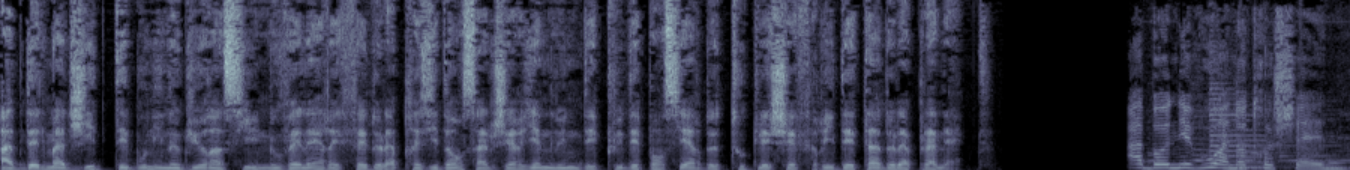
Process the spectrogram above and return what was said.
Abdelmajid Tebboune inaugure ainsi une nouvelle ère et fait de la présidence algérienne l'une des plus dépensières de toutes les chefferies d'État de la planète. Abonnez-vous à notre chaîne.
